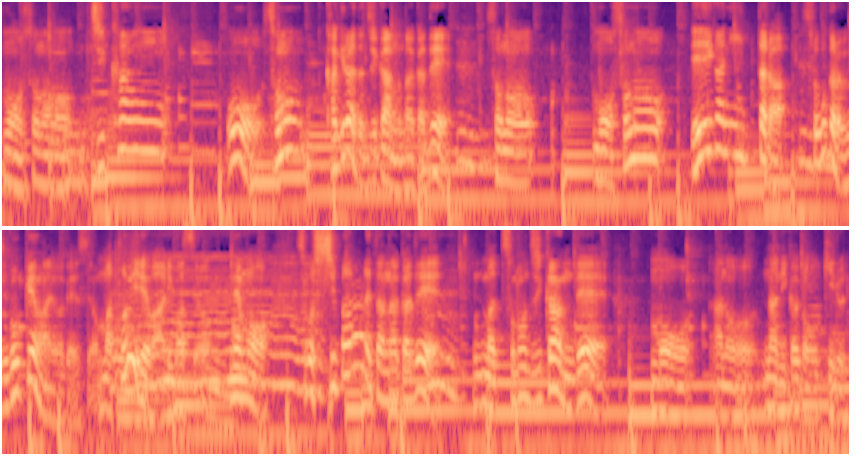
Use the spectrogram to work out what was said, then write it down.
もうその時間をその限られた時間の中でうん。そのもうその映画に行ったらうん。そこから動けないわけですよ。まあトイレはありますよ。うん。でもそこ縛られた中で、うん。まあ、その時間でもうあの何かが起きるっ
